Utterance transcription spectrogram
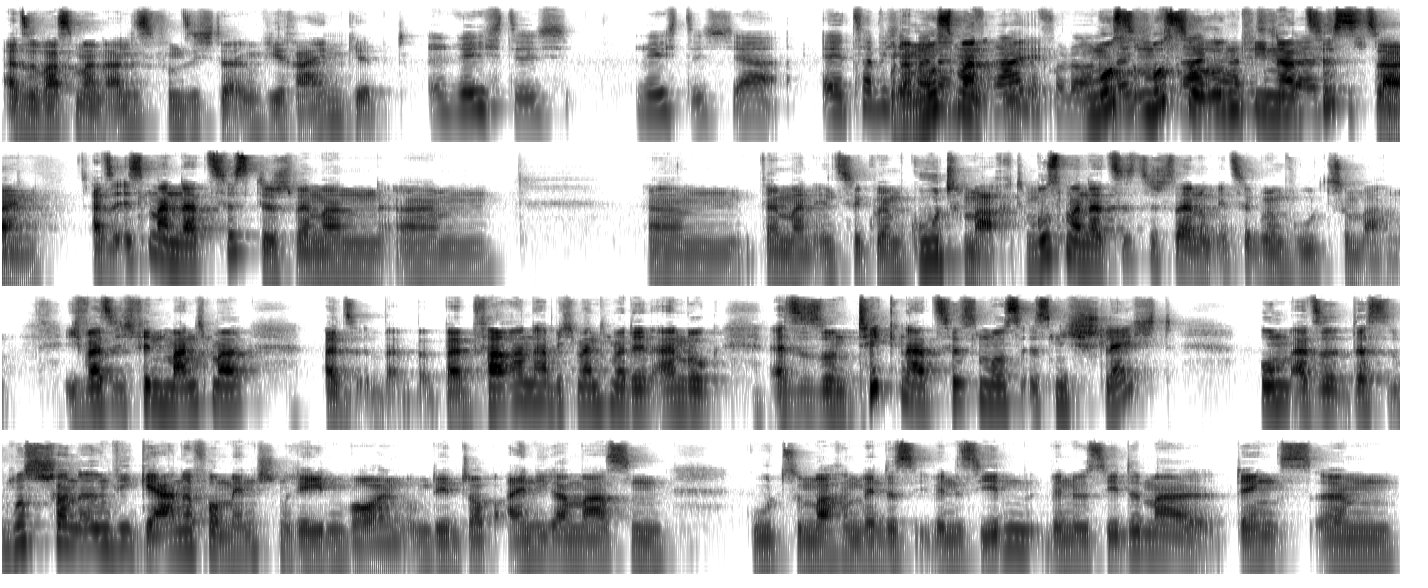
also was man alles von sich da irgendwie reingibt. Richtig, richtig, ja. Jetzt habe ich Oder aber muss man, Frage verloren. Muss, musst du irgendwie Narzisst sein? Also ist man narzisstisch, wenn man, ähm, ähm, wenn man Instagram gut macht? Muss man narzisstisch sein, um Instagram gut zu machen? Ich weiß, ich finde manchmal, also bei Pfarrern habe ich manchmal den Eindruck, also so ein Tick Narzissmus ist nicht schlecht, um, also das muss schon irgendwie gerne vor Menschen reden wollen, um den Job einigermaßen gut zu machen. Wenn, das, wenn, das jeden, wenn du es jedes Mal denkst, ähm,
